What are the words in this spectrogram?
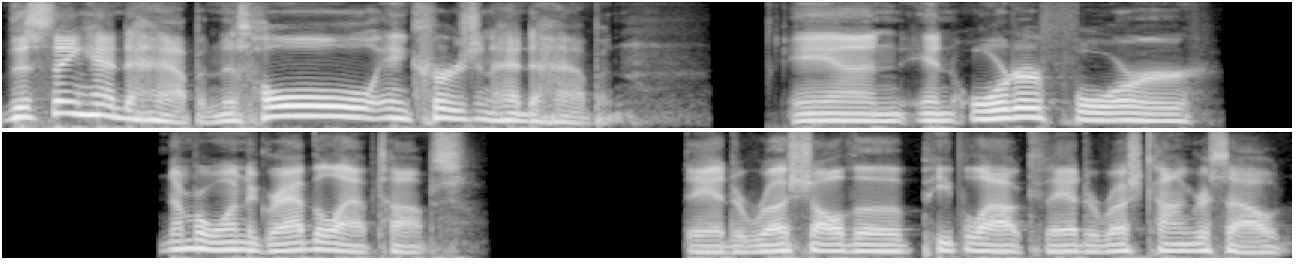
This thing had to happen. This whole incursion had to happen. And in order for number one to grab the laptops, they had to rush all the people out. They had to rush Congress out.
